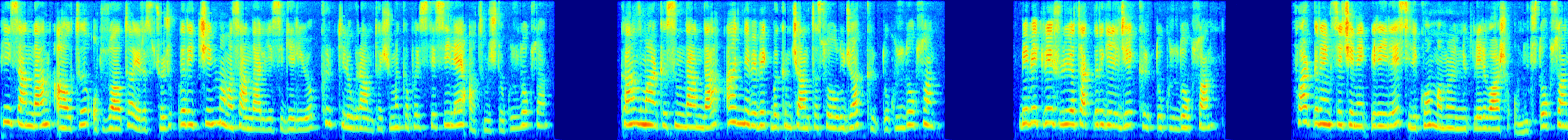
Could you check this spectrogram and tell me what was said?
Pilsan'dan 6-36 ay arası çocuklar için mama sandalyesi geliyor. 40 kilogram taşıma kapasitesiyle 69.90. Kanz markasından da anne bebek bakım çantası olacak 49.90. Bebek reflü yatakları gelecek 49.90. Farklı renk seçenekleriyle silikon mama önlükleri var 13.90.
